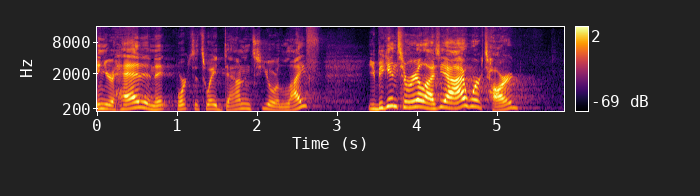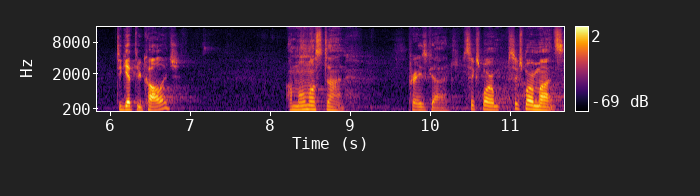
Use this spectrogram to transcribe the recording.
in your head and it works its way down into your life, you begin to realize, yeah, I worked hard to get through college. I'm almost done. Praise God. Six more, six more months.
